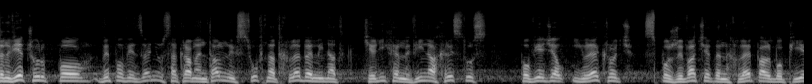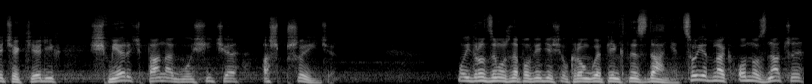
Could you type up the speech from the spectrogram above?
Ten wieczór po wypowiedzeniu sakramentalnych słów nad chlebem i nad kielichem wina Chrystus powiedział: Ilekroć spożywacie ten chleb albo pijecie kielich, śmierć Pana głosicie, aż przyjdzie. Moi drodzy, można powiedzieć okrągłe, piękne zdanie. Co jednak ono znaczy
